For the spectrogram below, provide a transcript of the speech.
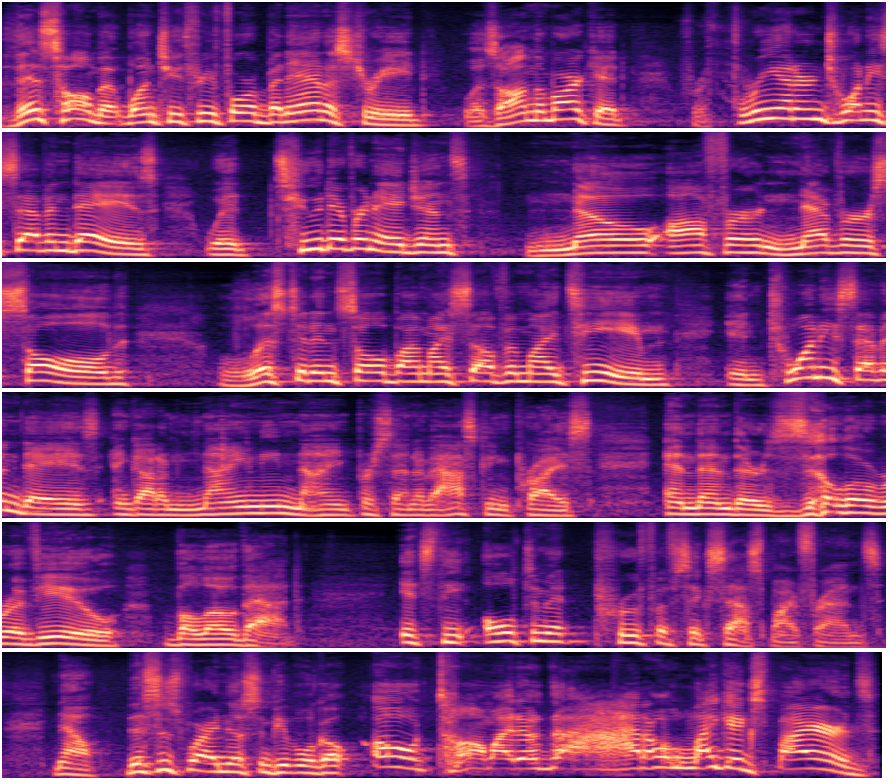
This home at 1234 Banana Street was on the market for 327 days with two different agents, no offer, never sold listed and sold by myself and my team in 27 days and got them 99% of asking price. And then their Zillow review below that. It's the ultimate proof of success, my friends. Now, this is where I know some people will go, Oh, Tom, I don't, I don't like expireds.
